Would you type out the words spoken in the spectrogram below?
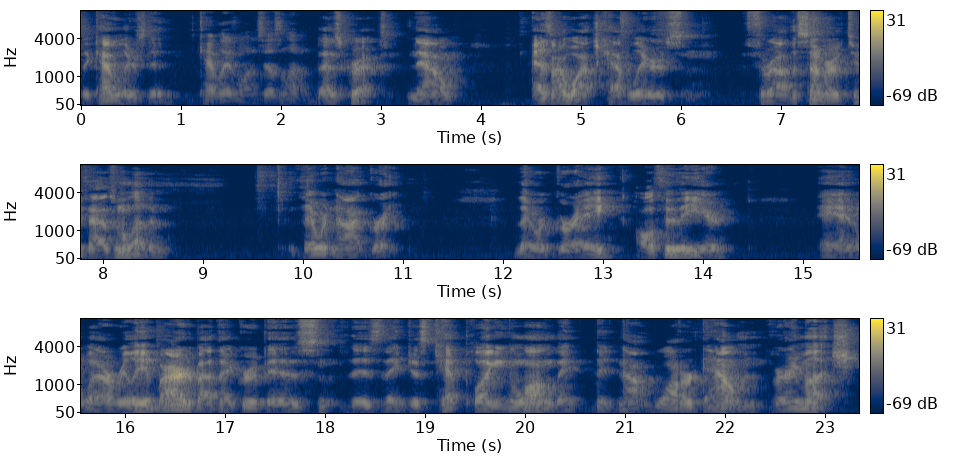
The Cavaliers did. Cavaliers won in 2011. That is correct. Now, as I watch Cavaliers throughout the summer of 2011, they were not great. They were gray all through the year. And what I really admired about that group is is they just kept plugging along. They did not water down very much.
